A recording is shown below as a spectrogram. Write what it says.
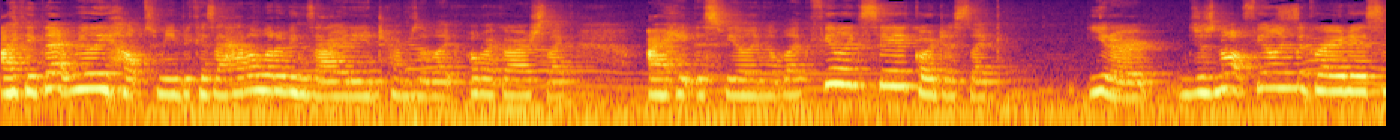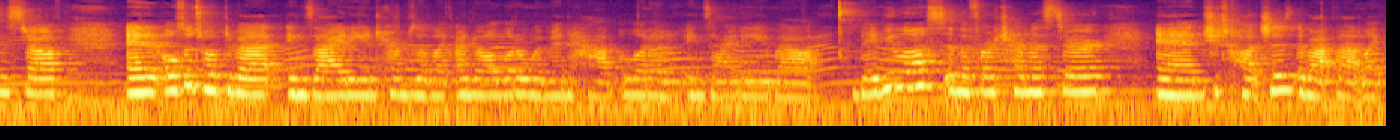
I think that really helped me because I had a lot of anxiety in terms of like, oh my gosh, like I hate this feeling of like feeling sick or just like you know, just not feeling the greatest and stuff. And it also talked about anxiety in terms of like, I know a lot of women have a lot of anxiety about baby loss in the first trimester. And she touches about that like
